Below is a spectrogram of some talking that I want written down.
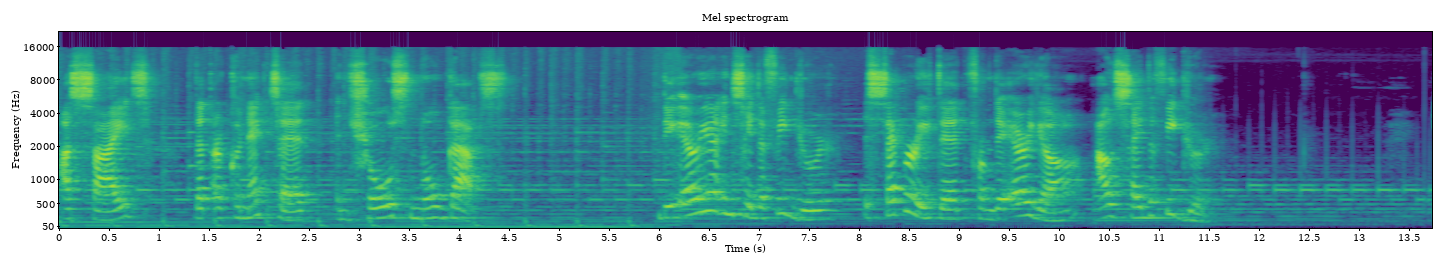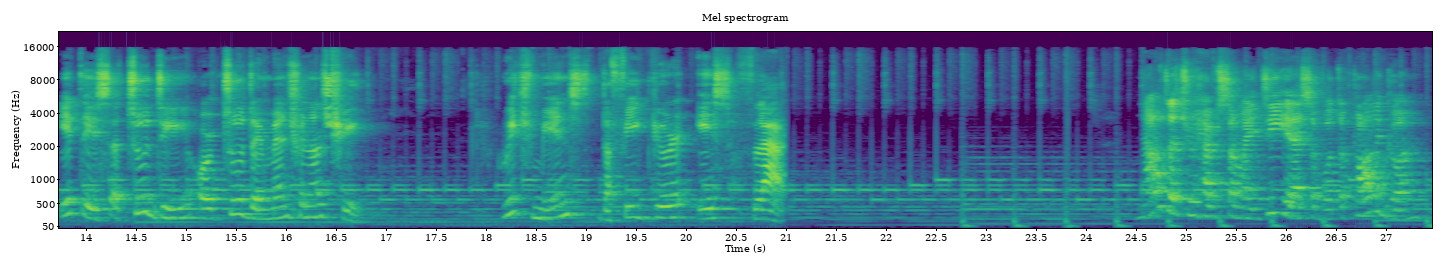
as sides that are connected and shows no gaps. The area inside the figure is separated from the area outside the figure. It is a 2D or two-dimensional shape, which means the figure is flat. Now that you have some ideas about a polygon,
